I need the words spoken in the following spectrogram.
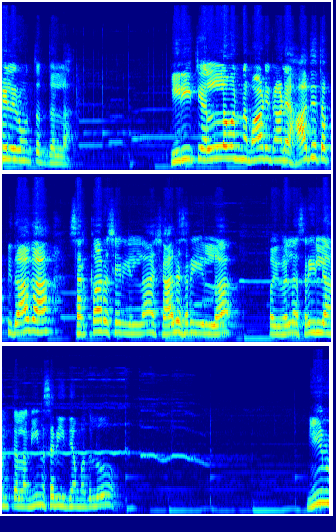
ಮೇಲೆ ಇರುವಂಥದ್ದಲ್ಲ. ಈ ರೀತಿ ಎಲ್ಲವನ್ನು ಮಾಡಿ ನಾಳೆ ಹಾದಿ ತಪ್ಪಿದಾಗ ಸರ್ಕಾರ ಸರಿ ಇಲ್ಲ, ಶಾಲೆ ಸರಿ ಇಲ್ಲ ಅಪ್ಪ ಇವೆಲ್ಲ ಸರಿ ಇಲ್ಲ ಅಂತೆಲ್ಲ, ನೀನು ಸರಿ ಇದೆಯಾ ಮೊದಲು? ನೀನು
